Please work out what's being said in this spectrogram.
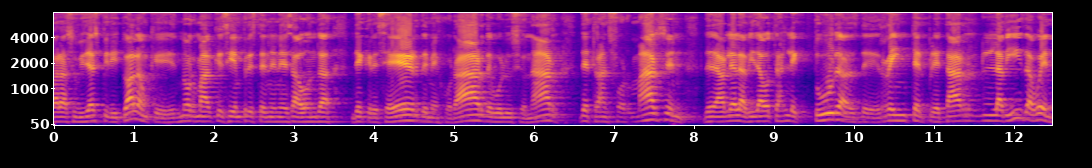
para su vida espiritual, aunque es normal que siempre estén en esa onda de crecer, de mejorar, de evolucionar, de transformarse, de darle a la vida otras lecturas, de reinterpretar la vida. Bueno,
